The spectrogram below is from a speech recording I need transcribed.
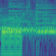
Set.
